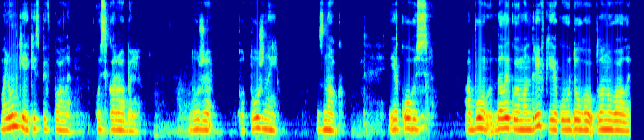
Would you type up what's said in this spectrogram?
малюнки, які співпали. Ось корабль. Дуже потужний знак якогось або далекої мандрівки, яку ви довго планували,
